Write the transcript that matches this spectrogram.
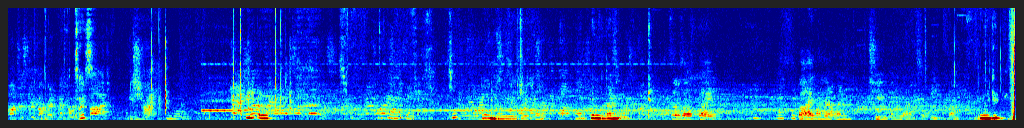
Boxes 35, red, red, red, Just- 35. Is strike. we are. I know we're just building. So was off by five on that one, two and one, so eight bucks.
